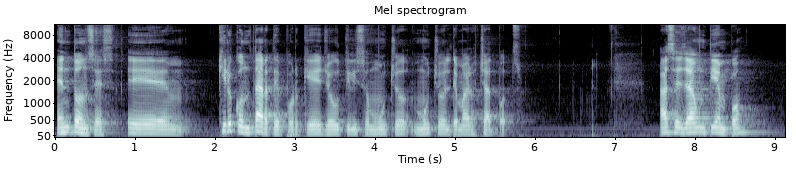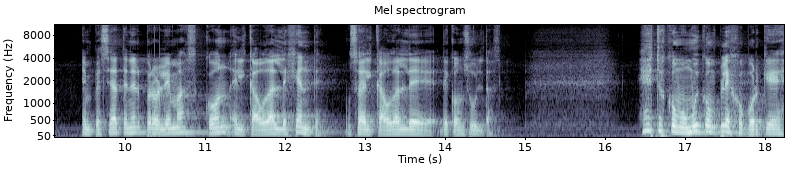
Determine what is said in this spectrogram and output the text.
Entonces, eh, quiero contarte por qué yo utilizo mucho, mucho el tema de los chatbots. Hace ya un tiempo empecé a tener problemas con el caudal de gente, o sea, el caudal de, de consultas. Esto es como muy complejo porque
